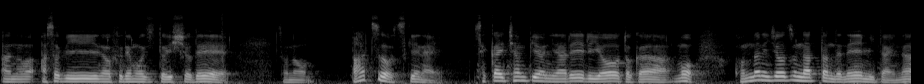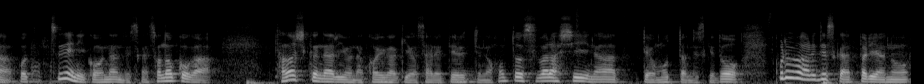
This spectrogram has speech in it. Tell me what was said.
あの遊びの筆文字と一緒でその罰をつけない世界チャンピオンになれるよとかもうこんなに上手になったんだねみたいなこう常にこうなんですかその子が楽しくなるような声掛けをされてるっていうのは本当素晴らしいなって思ったんですけどこれはあれですかやっぱりあの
